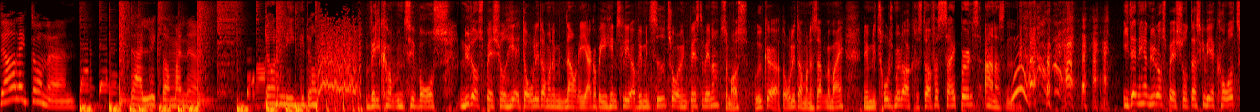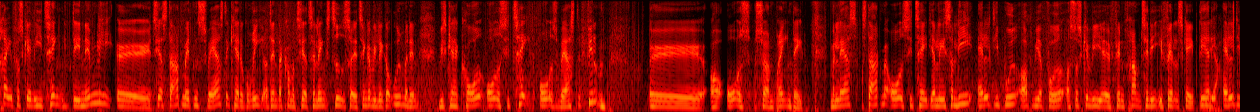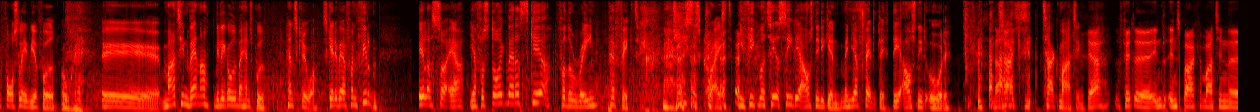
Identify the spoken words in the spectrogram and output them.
Dalekdommeren. Dalekdommerne. Dårligdom. Velkommen til vores nytårsspecial her i Dårligdommerne. Mit navn er Jacob E. Hensley, og ved min side to af mine bedste venner, som også udgør Dårligdommerne sammen med mig, nemlig Troels Møller og Christoffer Sideburns Andersen. I den her nytårsspecial, der skal vi have kåret tre forskellige ting. Det er nemlig øh, til at starte med den sværeste kategori, og den, der kommer til at tage længst tid, så jeg tænker, vi lægger ud med den. Vi skal have kåret årets citat, årets værste film, øh, og årets Søren Brindal. Men lad os starte med årets citat. Jeg læser lige alle de bud op, vi har fået, og så skal vi øh, finde frem til det i fællesskab. Det her ja. det er alle de forslag, vi har fået. Okay. Øh, Martin Vanner, vi lægger ud med hans bud. Han skriver, skal det være for en film? Ellers så er, jeg forstår ikke, hvad der sker for The Rain perfekt. Jesus Christ, I fik mig til at se det afsnit igen, men jeg fandt det. Det er afsnit 8. Nice. Tak, Martin. Ja, fedt uh, ind, indspark, Martin. Uh,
